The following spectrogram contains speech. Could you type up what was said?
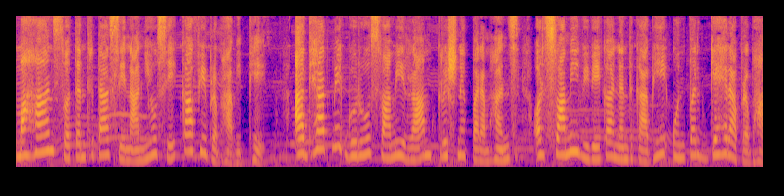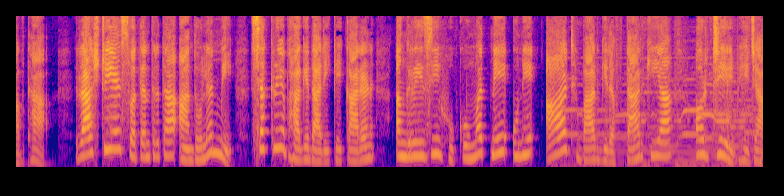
महान स्वतंत्रता सेनानियों से काफ़ी प्रभावित थे। आध्यात्मिक गुरु स्वामी रामकृष्ण परमहंस और स्वामी विवेकानंद का भी उन पर गहरा प्रभाव था। राष्ट्रीय स्वतंत्रता आंदोलन में सक्रिय भागीदारी के कारण अंग्रेज़ी हुकूमत ने उन्हें आठ बार गिरफ़्तार किया और जेल भेजा।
